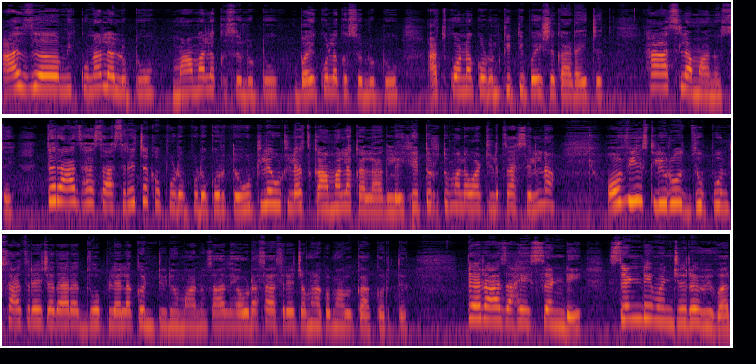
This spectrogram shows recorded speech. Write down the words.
आज मी कुणाला लुटू? मामाला कसं लुटू? बायकोला कसं लुटू? आज कोणाकडून किती पैसे काढायचेत? हा असला माणूस आहे. तर आज हा सासऱ्याच्या का पुढं पुढं करतो उठल्या उठल्याच कामाला का लागलं हे तर तुम्हाला वाटलंच असेल ना? ऑब्विसली रोज झोपून सासऱ्याच्या दारात झोपल्याला कंटिन्यू माणूस आज एवढा सासऱ्याच्या मागं मागं का करतोय? तर आज आहे संडे संडे म्हणजे रविवार.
